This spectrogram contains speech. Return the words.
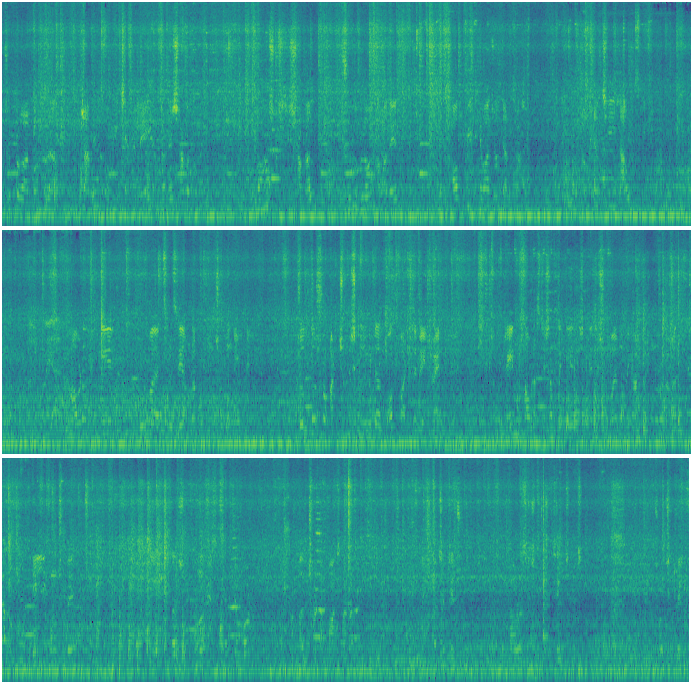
সুপ্রভাত বন্ধুরা ট্রাভেল অভি চ্যানেলে আপনাদের স্বাগত। মহাষষ্ঠীর সকাল শুরু হলো আমাদের অফবিট হিমাচল যাত্রা। আমরা যাচ্ছি লাউড স্পিকিং হাওড়া থেকে পূর্ব এক্সপ্রেসে আমরা পৌঁছবো নিউ দিল্লি চোদ্দোশো আটচল্লিশ কিলোমিটার পথ বাড়িতে এই ট্রেন ট্রেন হাওড়া স্টেশন থেকে ছেড়েছে সময় মতোই আটটা পনেরো নাগাদ দিল্লি পৌঁছবে উনত্রিশে সেপ্টেম্বর সকাল ছটা পাঁচ নাগাদ দেখতে পাচ্ছেন ট্রেন শুরু হাওড়া স্টেশন থেকে ট্রেন ছেড়েছে চলছে ট্রেন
